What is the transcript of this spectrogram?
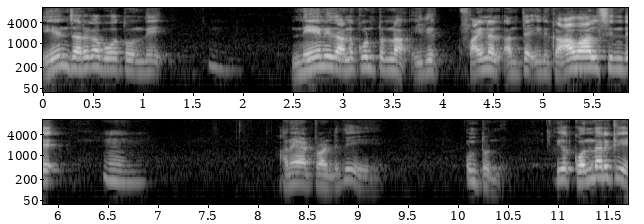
ఏం జరగబోతుంది? నేను ఇది అనుకుంటున్నా ఇది ఫైనల్ అంతే ఇది కావాల్సిందే. ఉమ్. అనేటువంటిది ఉంటుంది. ఇక కొందరికి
